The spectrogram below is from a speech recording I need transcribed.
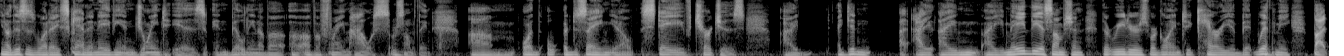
you know this is what a Scandinavian joint is in building of a of a frame house or something um, or, or just saying you know stave churches I I didn't I, I, I made the assumption that readers were going to carry a bit with me, but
